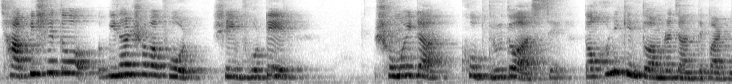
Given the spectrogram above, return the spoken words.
ছাব্বিশে তো বিধানসভা ভোট, সেই ভোটের সময়টা খুব দ্রুত আসছে। তখনই কিন্তু আমরা জানতে পারব।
